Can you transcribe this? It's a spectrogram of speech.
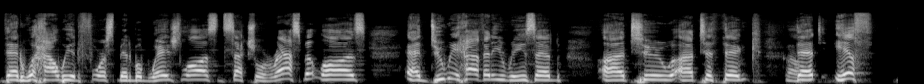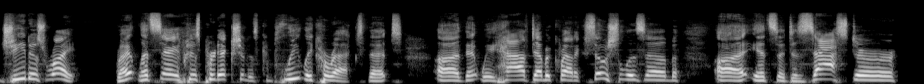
than how we enforce minimum wage laws and sexual harassment laws? And do we have any reason uh, to uh, to think well, that if Gene is right, right? Let's say his prediction is completely correct that uh, that we have democratic socialism. Uh, it's a disaster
